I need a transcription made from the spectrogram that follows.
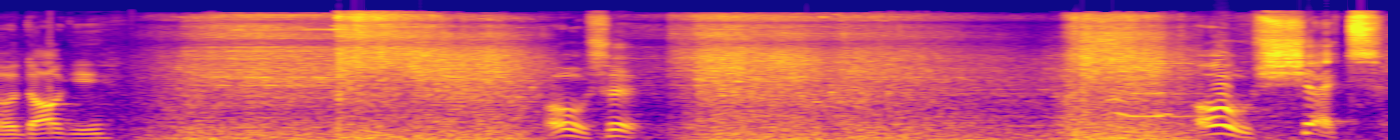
Little doggy. Oh shit. Oh shit.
